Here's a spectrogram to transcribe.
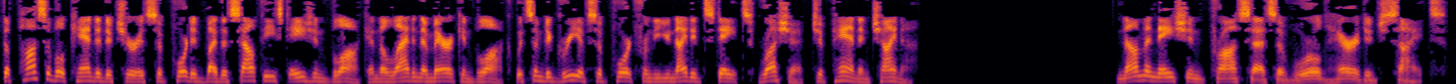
The possible candidature is supported by the Southeast Asian Bloc and the Latin American Bloc, with some degree of support from the United States, Russia, Japan and China. Nomination process of World Heritage Sites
